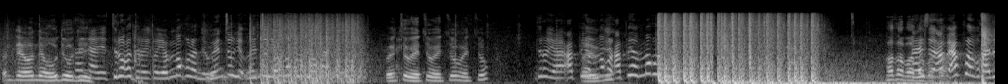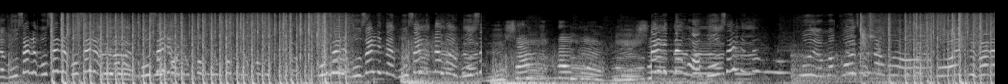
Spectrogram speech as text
근데 언니 어디 어디? 아니 아니 들어가 들어 이거 연막으로 안돼 왼쪽 왼쪽 연막으로 들어가야 돼. 왼쪽 왼쪽 왼쪽 왼쪽. 들어 야 앞에 아, 연막으로 여기? 앞에 연막으로 들어. 받아 받아 나이스. 앞에. 앞으로 가자. 못 살려 못 살려 못 살려. 들어가 못 살려. 연방 연방 연방 못 살려 못 살린다 못 살린다고요. 못 살린다고 못 살린다고. 아, 못 살린다고. 뭐 연막 꺼진다고요. 뭐할 주간에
